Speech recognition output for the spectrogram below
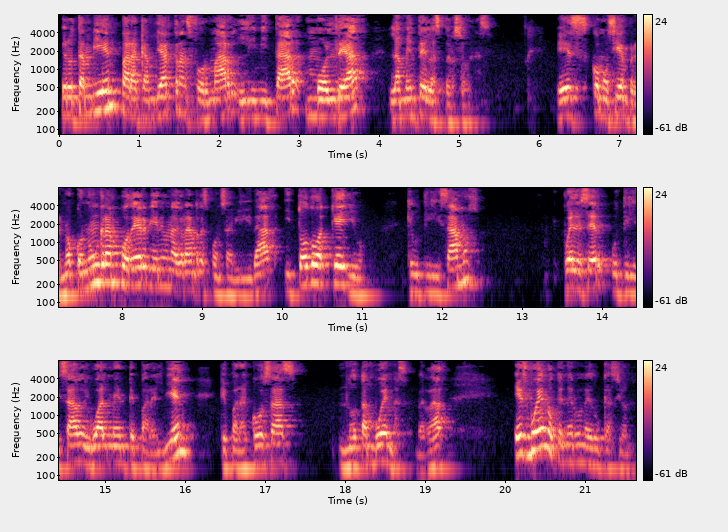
pero también para cambiar, transformar, limitar, moldear la mente de las personas. Es como siempre, ¿no? Con un gran poder viene una gran responsabilidad y todo aquello que utilizamos puede ser utilizado igualmente para el bien que para cosas no tan buenas, ¿verdad? Es bueno tener una educación,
